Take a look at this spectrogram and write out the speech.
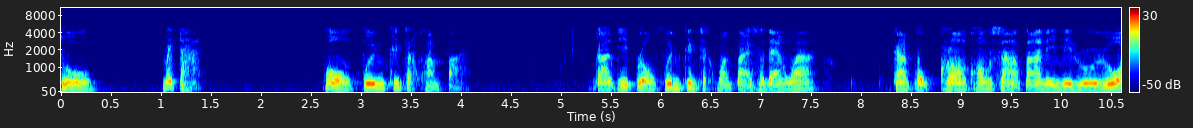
ซูไม่ตาย พระองค์ฟื้นขึ้นจากความตาย การที่พระองค์ฟื้นขึ้นจากความตายแสดงว่าการปกครองของซาตานีมีรูรั่ว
